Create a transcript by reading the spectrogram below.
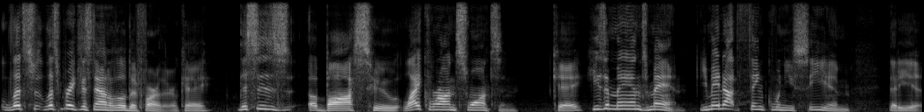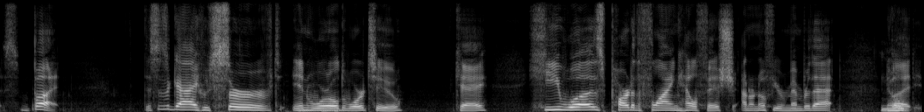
let's let's break this down a little bit farther. Okay, this is a boss who, like Ron Swanson, okay, he's a man's man. You may not think when you see him that he is, but this is a guy who served in World War II. Okay, he was part of the Flying Hellfish. I don't know if you remember that. Nope. But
